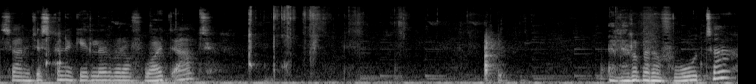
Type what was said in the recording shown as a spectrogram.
So I'm just going to get a little bit of white out. A little bit of water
